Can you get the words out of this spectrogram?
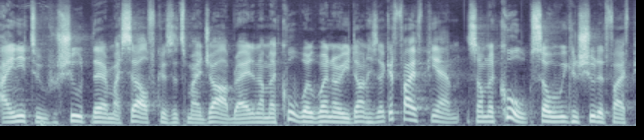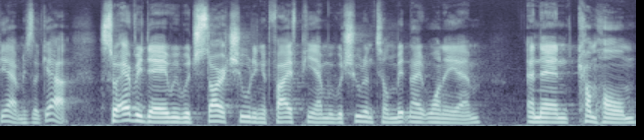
I need to shoot there myself because it's my job, right?" And I'm like, "Cool. Well, when are you done?" He's like, "At 5 p.m." So I'm like, "Cool. So we can shoot at 5 p.m." He's like, "Yeah." So every day we would start shooting at 5 p.m. We would shoot until midnight, 1 a.m., and then come home.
